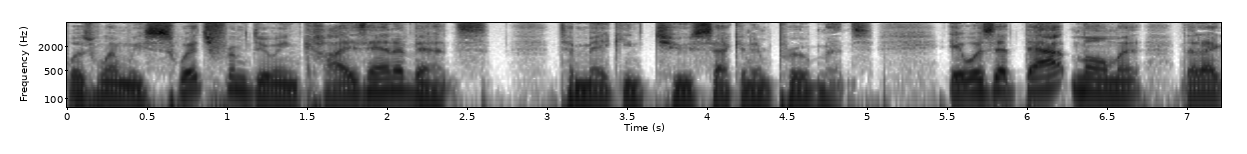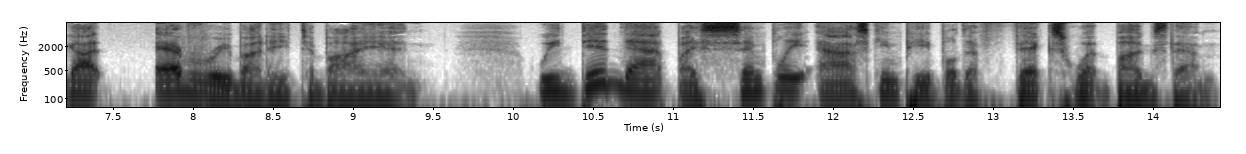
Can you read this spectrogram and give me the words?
was when we switched from doing Kaizen events to making two second improvements. It was at that moment that I got everybody to buy in. We did that by simply asking people to fix what bugs them,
